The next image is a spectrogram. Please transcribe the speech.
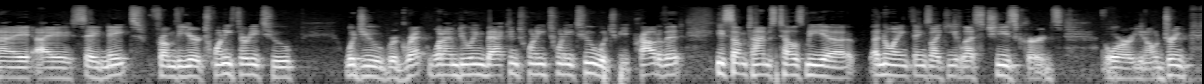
And I, I say, Nate, from the year 2032, would you regret what I'm doing back in 2022? Would you be proud of it? He sometimes tells me uh, annoying things like eat less cheese curds or you know drink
